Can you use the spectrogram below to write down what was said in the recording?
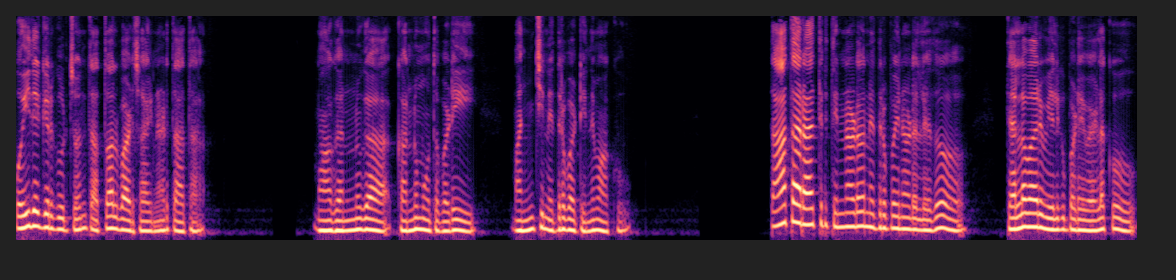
పొయ్యి దగ్గర కూర్చొని తత్వాలు పాడసాగినాడు తాత. మా గన్నుగా కన్ను మూతపడి మంచి నిద్ర పట్టింది మాకు. తాత రాత్రి తిన్నాడో నిద్రపోయినాడో లేదో తెల్లవారి వెలుగుపడే వేళకు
